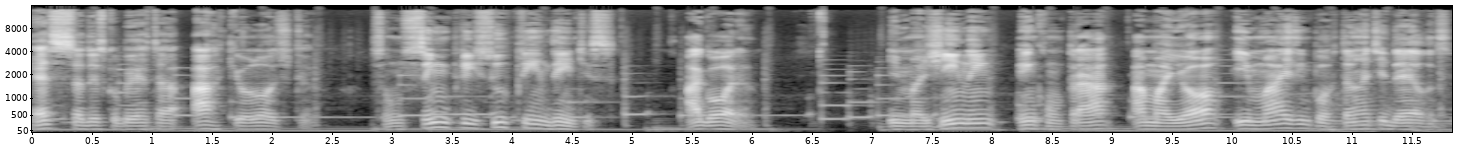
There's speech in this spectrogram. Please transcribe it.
Essa descoberta arqueológica são sempre surpreendentes. Agora, imaginem encontrar a maior e mais importante delas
